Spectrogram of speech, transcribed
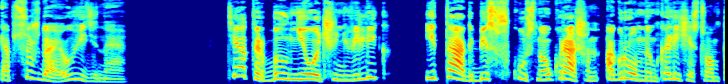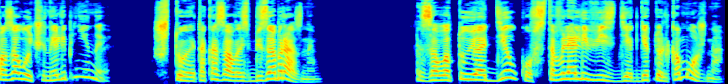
и обсуждая увиденное. Театр был не очень велик и так безвкусно украшен огромным количеством позолоченной лепнины, что это казалось безобразным. Золотую отделку вставляли везде, где только можно.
